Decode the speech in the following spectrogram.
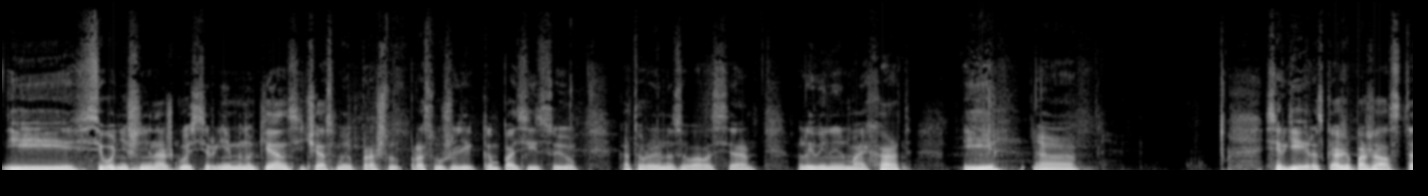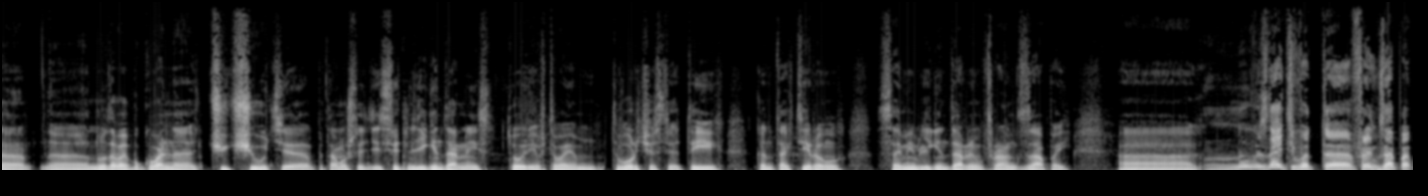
И сегодняшний наш гость Сергей Манукян. Сейчас мы прошу- прослушали композицию, которая называлась э, «Living in my heart». И э, Сергей, расскажи, пожалуйста, э, ну давай буквально чуть-чуть, потому что действительно легендарная история в твоем творчестве. Ты контактировал с самим легендарным Франк Запой. А, Ну, вы знаете, вот э, Фрэнк Запа,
